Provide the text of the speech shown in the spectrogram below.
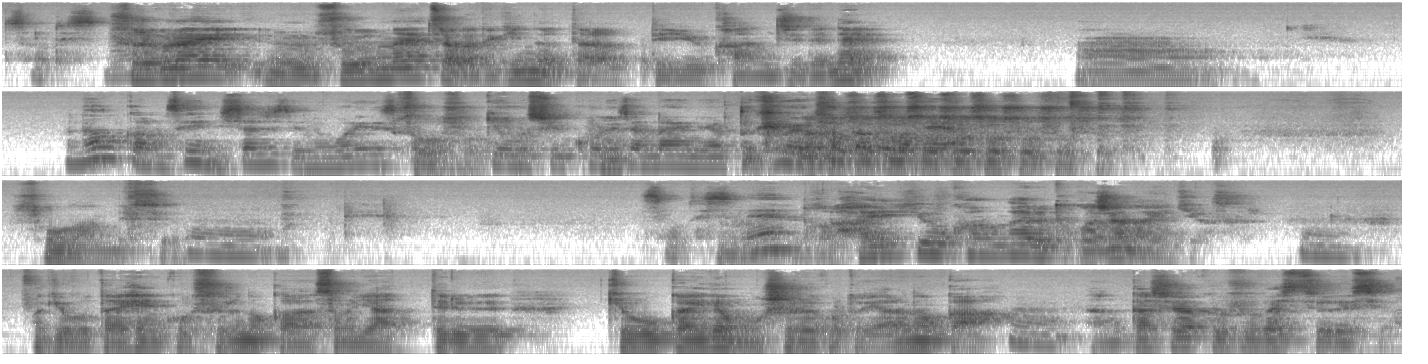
そうですね。それぐらい、うん、そんなやつらができるんだったらっていう感じでね。うん。なんかのせいにした時点で終わりですか、ね、そうそう業種これじゃないのやっとけばよかったとか、ね、そうそうそうそうそうそうそうなんですよ、うん、そうですね、うん、だから廃業を考えるとかじゃない気がする、うん業態変更するのかそのやってる業界で面白いことをやるのかうん。何かしら工夫が必要ですよ。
